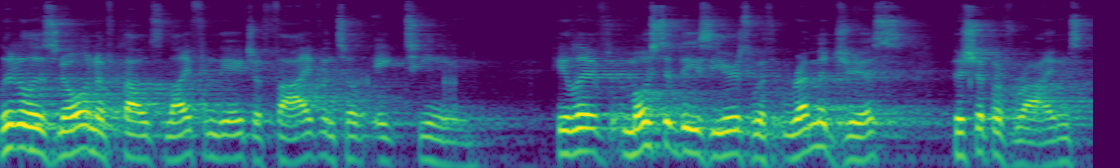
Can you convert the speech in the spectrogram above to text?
Little is known of Cloud's life from the age of five until 18. He lived most of these years with Remigius, Bishop of Rheims,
